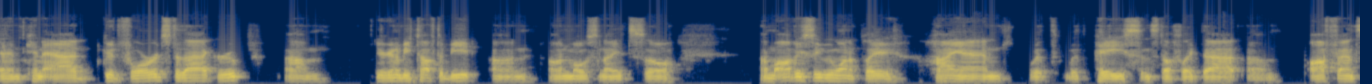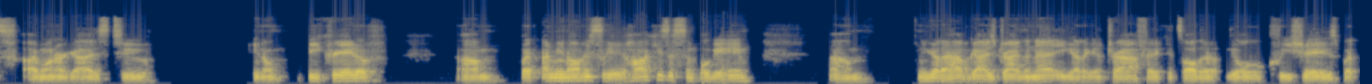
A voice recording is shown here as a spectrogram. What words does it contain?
and can add good forwards to that group um you're going to be tough to beat on on most nights. So um obviously we want to play high end with with pace and stuff like that. Um offense i want our guys to you know be creative. Um, but I mean, obviously, hockey's a simple game. Um, you got to have guys drive the net. You got to get traffic. It's all the the old cliches, but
